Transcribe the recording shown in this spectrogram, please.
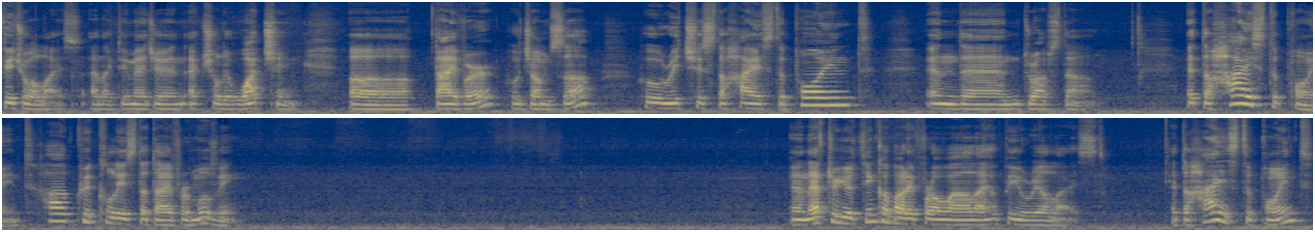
visualize. I like to imagine actually watching a diver who jumps up, who reaches the highest point, and then drops down. At the highest point, how quickly is the diver moving? And after you think about it for a while, I hope you realize at the highest point,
